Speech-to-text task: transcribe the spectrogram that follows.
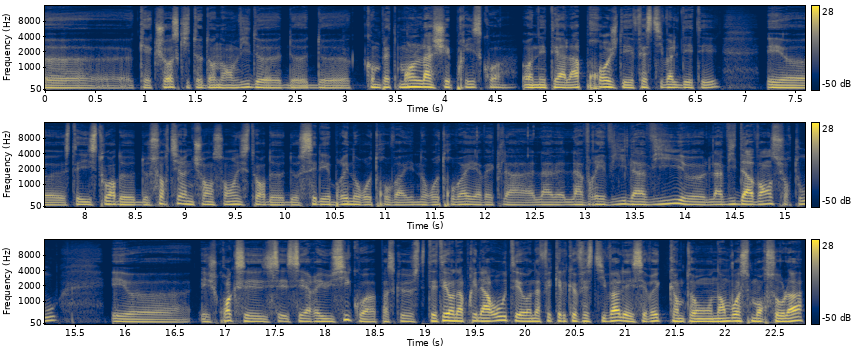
Euh, quelque chose qui te donne envie de, complètement lâcher prise. Quoi. On était à l'approche des festivals d'été et euh, c'était histoire de, sortir une chanson, histoire de, célébrer nos retrouvailles, nos retrouvailles avec la, vraie vie, la vie, euh, la vie d'avant surtout. Et, et, je crois que c'est réussi, quoi. Parce que cet été, on a pris la route et on a fait quelques festivals. Et c'est vrai que quand on envoie ce morceau-là,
